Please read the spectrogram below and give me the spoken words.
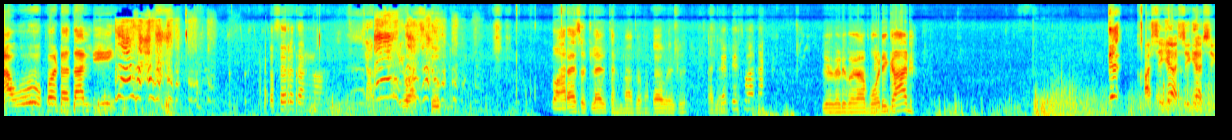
आहो कोट चालली कसं रे त्यांना? वाचतो वारा सुटलाय थंडाचा मग काय व्हायचं गडी बघा बॉडी गार्ड अशी घ्या अशी घ्या अशी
